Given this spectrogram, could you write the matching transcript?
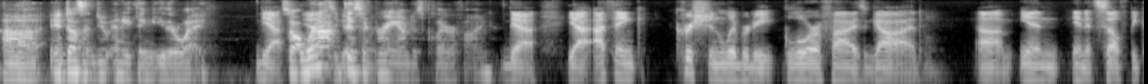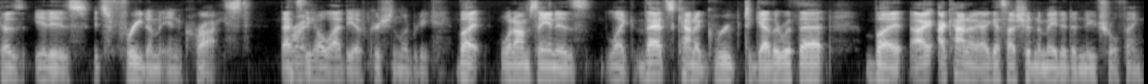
uh, it doesn't do anything either way. Yeah. So yeah, we're not good point. disagreeing, I'm just clarifying. Yeah, yeah. I think Christian liberty glorifies God um, in in itself because it is it's freedom in Christ. That's Right. the whole idea of Christian liberty. But what I'm saying is like that's kind of grouped together with that. But I, I kind of I guess I shouldn't have made it a neutral thing.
